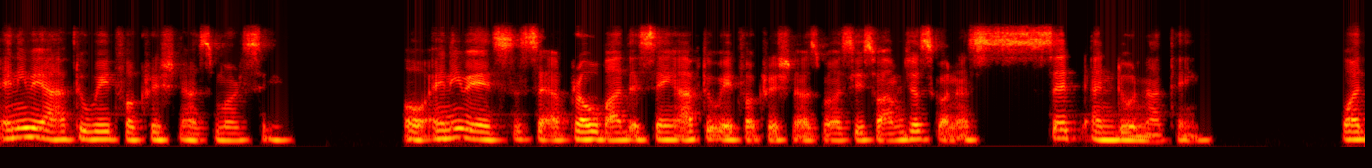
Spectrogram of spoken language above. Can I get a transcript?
Anyway, I have to wait for Krishna's mercy. Oh, anyway, it's uh, Prabhupada is saying I have to wait for Krishna's mercy, so I'm just going to sit and do nothing. What?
